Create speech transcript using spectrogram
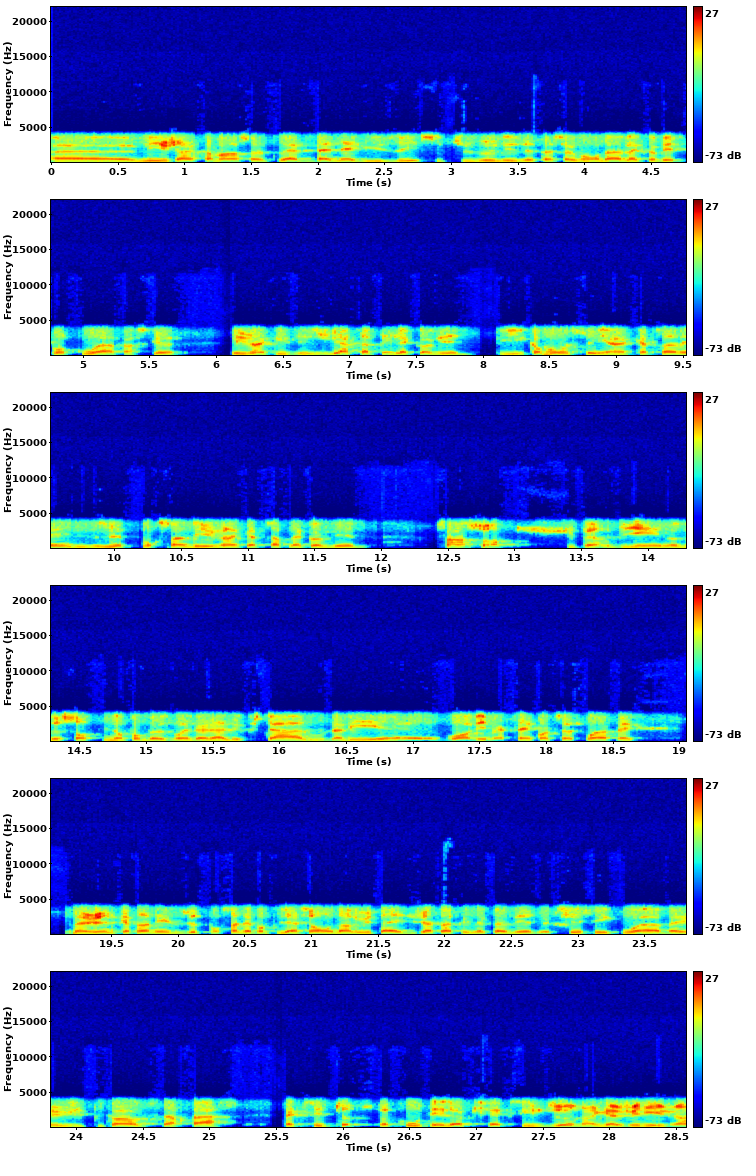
Euh, les gens commencent un peu à banaliser, si tu veux, les effets secondaires de la COVID. Pourquoi? Parce que les gens qui disent, je vais attraper la COVID, puis comme on le sait, hein, 98% des gens qui attrapent la COVID s'en sortent super bien, de sorte qu'ils n'ont pas besoin d'aller à l'hôpital ou d'aller euh, voir des médecins, quoi que ce soit. Fait Imagine, 98% de la population ont dans leur tête, j'ai attrapé le COVID, je sais c'est quoi, ben j'ai plus peur de faire face. Fait que c'est tout ce côté-là qui fait que c'est dur d'engager les gens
